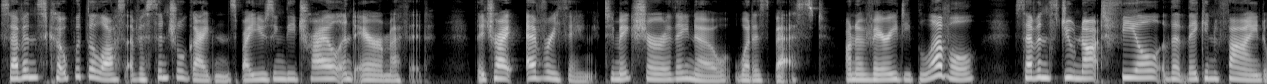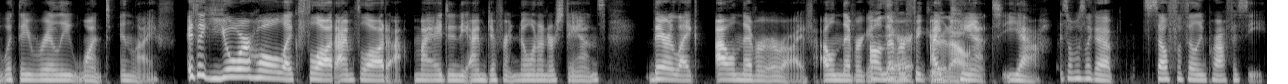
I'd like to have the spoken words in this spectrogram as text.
Sevens cope with the loss of essential guidance by using the trial and error method. They try everything to make sure they know what is best. On a very deep level, sevens do not feel that they can find what they really want in life. It's like your whole like flawed, I'm flawed, uh, my identity, I'm different, no one understands. They're like, I'll never arrive. I'll never get I'll never there. figure I it out." I can't. Yeah. It's almost like a self-fulfilling prophecy.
